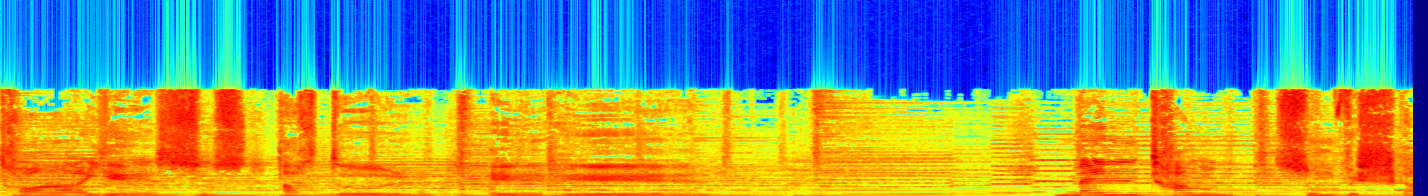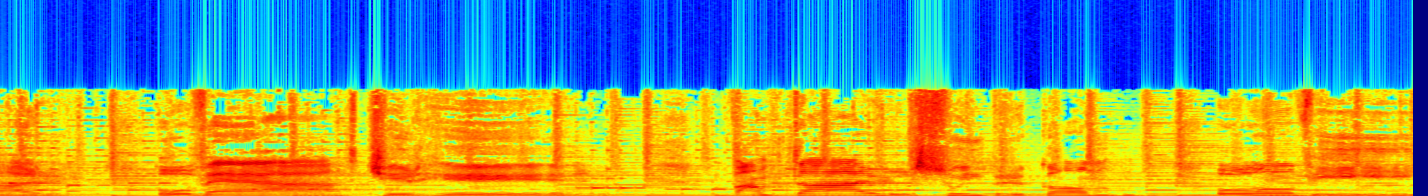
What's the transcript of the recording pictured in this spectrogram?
Ta Jesus aftur er her mentan som viskar og verger her. Vantar sin brukom og vi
